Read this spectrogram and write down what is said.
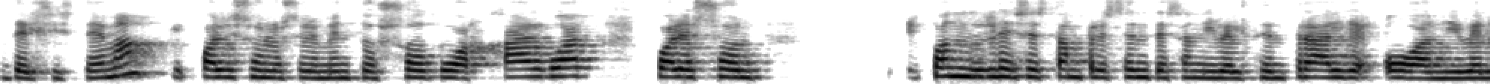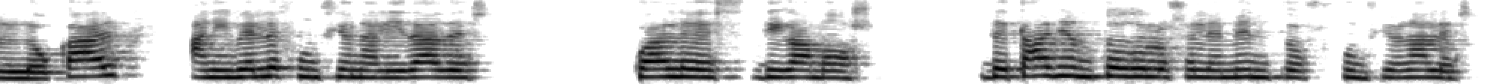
del sistema, cuáles son los elementos software, hardware, cuáles son, cuáles están presentes a nivel central o a nivel local, a nivel de funcionalidades, cuáles, digamos, detallan todos los elementos funcionales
